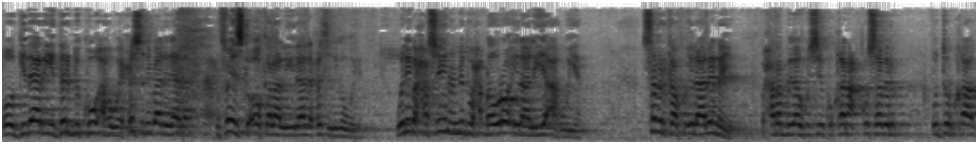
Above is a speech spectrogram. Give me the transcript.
oo gidaar iyo derbi kuu ah wey. Xisni baa la yihahdaa rufayska oo kalea la yihahda xisniga weeyaan weliba xasiinun mid wax dhowro ilaaliyo ah weeyaan. Sabirkaa ku ilaalinayo. Waxa rabbigaa ku sii ku qanac ku sabir u dulqaad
